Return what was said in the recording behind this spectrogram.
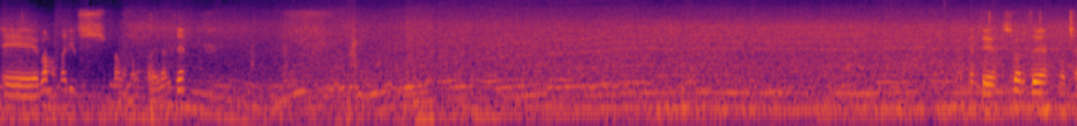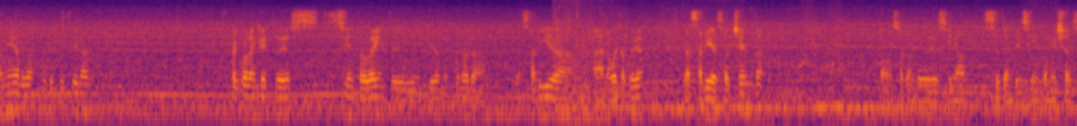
Eh, vamos, Darius. Vamos, vamos para adelante. Suerte, mucha mierda, lo que prefieran. Recuerden que esto es 120 km por hora la salida, a la vuelta previa. La salida es 80. Estamos hablando de, si no, 75 millas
